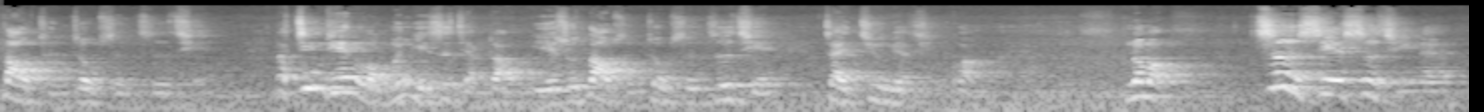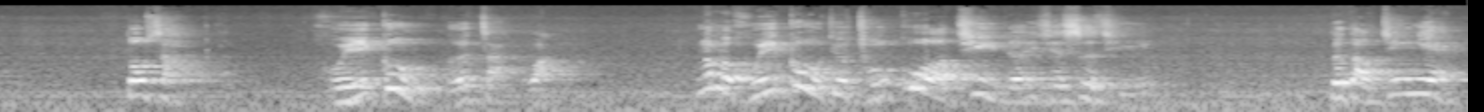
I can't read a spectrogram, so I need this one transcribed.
道成肉身之前。那今天我们也是讲到耶稣道成肉身之前在就业情况。那么这些事情呢，都是好的，回顾和展望。那么回顾就从过去的一些事情得到经验，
